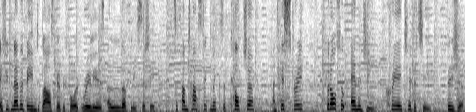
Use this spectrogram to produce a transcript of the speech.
If you've never been to Glasgow before, it really is a lovely city. It's a fantastic mix of culture and history, but also energy, creativity, vision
